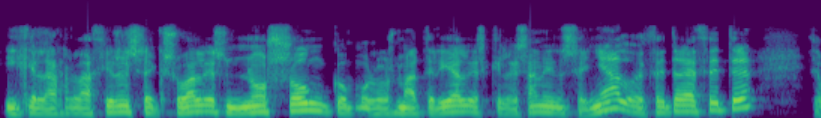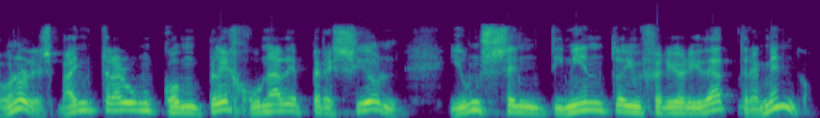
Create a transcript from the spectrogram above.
y que las relaciones sexuales no son como los materiales que les han enseñado, etcétera, etcétera, bueno, les va a entrar un complejo, una depresión y un sentimiento de inferioridad tremendo.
